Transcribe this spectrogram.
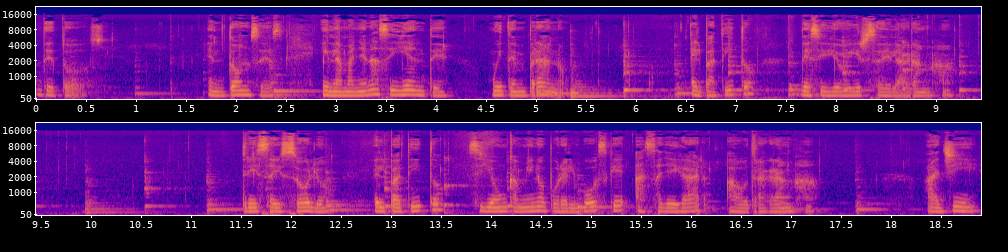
de todos. Entonces, en la mañana siguiente, muy temprano, el patito decidió irse de la granja. Triste y solo, el patito siguió un camino por el bosque hasta llegar a otra granja. Allí,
